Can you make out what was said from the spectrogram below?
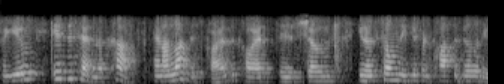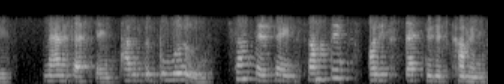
for you is the Seven of Cups. And I love this card. The card is, shows, you know, so many different possibilities manifesting out of the blue. Something saying something unexpected is coming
